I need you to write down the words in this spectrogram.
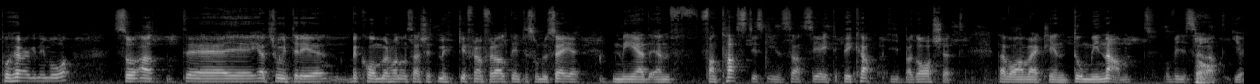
på hög nivå. Så att eh, jag tror inte det bekommer honom särskilt mycket. Framförallt inte som du säger med en fantastisk insats i ATP Cup i bagaget. Där var han verkligen dominant och visar ja. att ja,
